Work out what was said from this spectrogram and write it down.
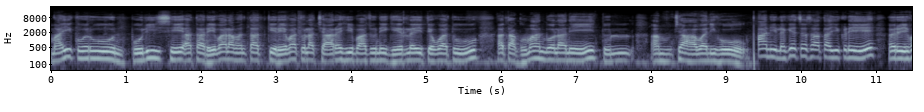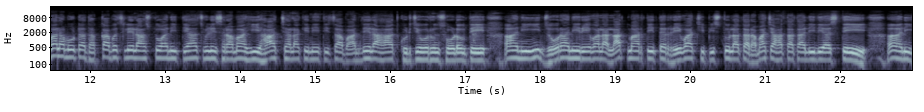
माईकवरून पोलीस हे आता रेवाला म्हणतात की रेवा तुला चारही बाजूने घेरलंय तेव्हा तू आता घुमान बोलाने तुल आमच्या हवाली हो. आणि लगेचच आता इकडे रेवाला मोठा धक्का बसलेला असतो आणि त्याच वेळेस रामा ही हात चालाकीने तिचा बांधलेला हात खुर्चीवरून सोडवते आणि जोराने रेवाला लात मारते. तर रेवाची पिस्तूल आता रमाच्या हातात आलेली असते आणि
